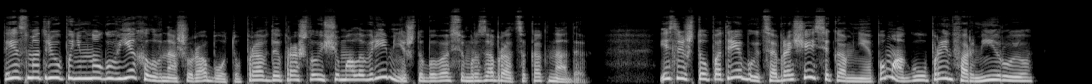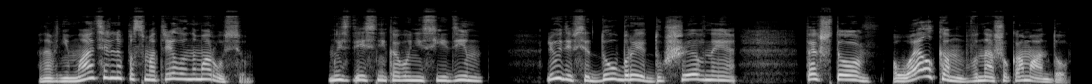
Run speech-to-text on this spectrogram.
«Ты, я смотрю, понемногу въехала в нашу работу. Правда, прошло еще мало времени, чтобы во всем разобраться как надо. Если что потребуется, обращайся ко мне, помогу, проинформирую». Она внимательно посмотрела на Марусю. «Мы здесь никого не съедим. Люди все добрые, душевные. Так что welcome в нашу команду».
